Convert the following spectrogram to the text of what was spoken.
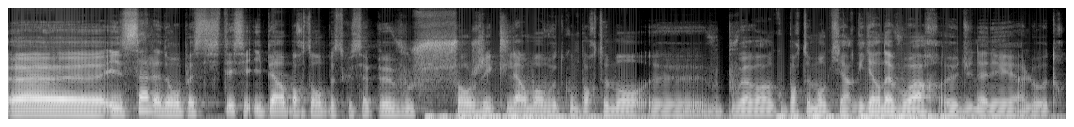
Euh, et ça, la neuroplasticité, c'est hyper important parce que ça peut vous changer clairement votre comportement. Euh, vous pouvez avoir un comportement qui a rien à voir euh, d'une année à l'autre,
